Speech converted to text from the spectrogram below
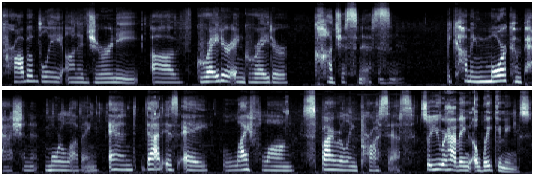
probably on a journey of greater and greater consciousness. Mm-hmm becoming more compassionate, more loving. And that is a lifelong spiraling process. So you were having awakenings.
